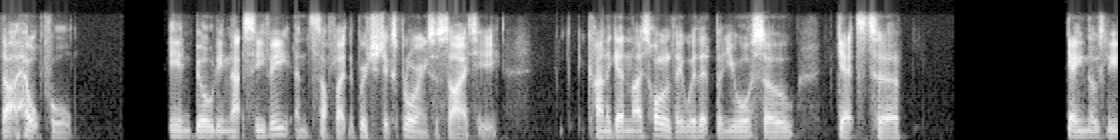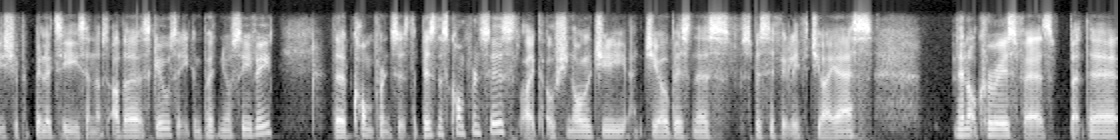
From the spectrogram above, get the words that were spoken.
that are helpful in building that CV and stuff like the British Exploring Society. Kind of get a nice holiday with it, but you also get to gain those leadership abilities and those other skills that you can put in your CV. The conferences, the business conferences like Oceanology and GeoBusiness, specifically for GIS, they're not careers fairs, but they're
